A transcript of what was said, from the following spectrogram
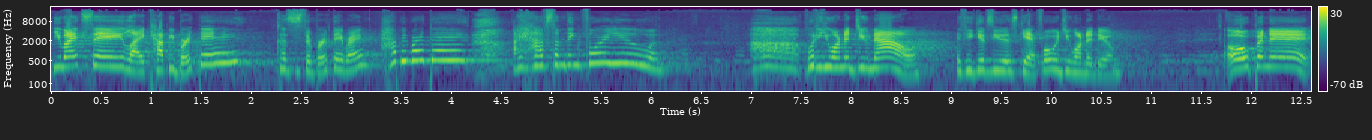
You might say, like, happy birthday, because it's their birthday, right? Happy birthday! I have something for you. what do you want to do now if he gives you this gift? What would you want to do? Open it.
